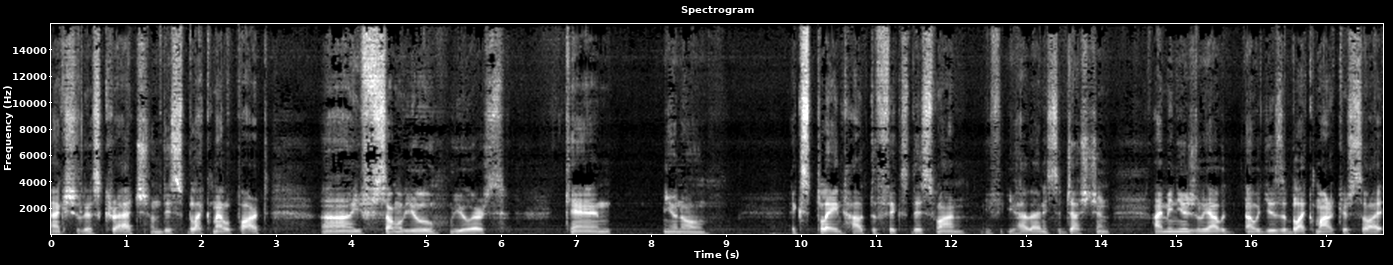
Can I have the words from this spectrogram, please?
actually a scratch on this black metal part. Uh, if some of you viewers can you know explain how to fix this one if you have any suggestion. I mean usually I would I would use a black marker so I,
